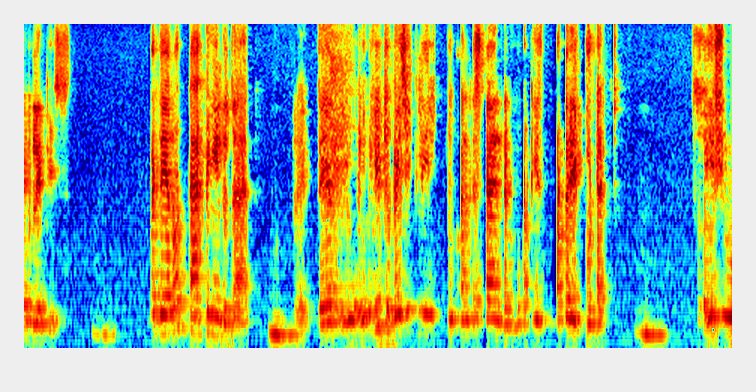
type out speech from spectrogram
abilities, but they are not tapping into that. Mm-hmm. Right? They are, you, you need to basically to understand that what is what are you good at. So if you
